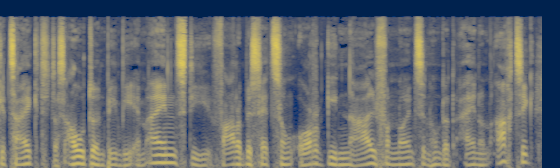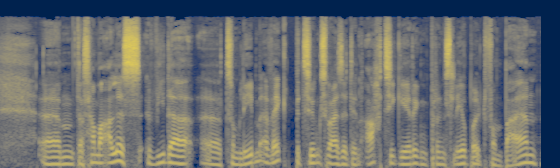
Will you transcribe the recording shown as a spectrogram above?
gezeigt. Das Auto, ein BMW M1, die Fahrerbesetzung original von 1981. Ähm, das haben wir alles wieder äh, zum Leben erweckt, beziehungsweise den 80-jährigen Prinz Leopold von Bayern,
